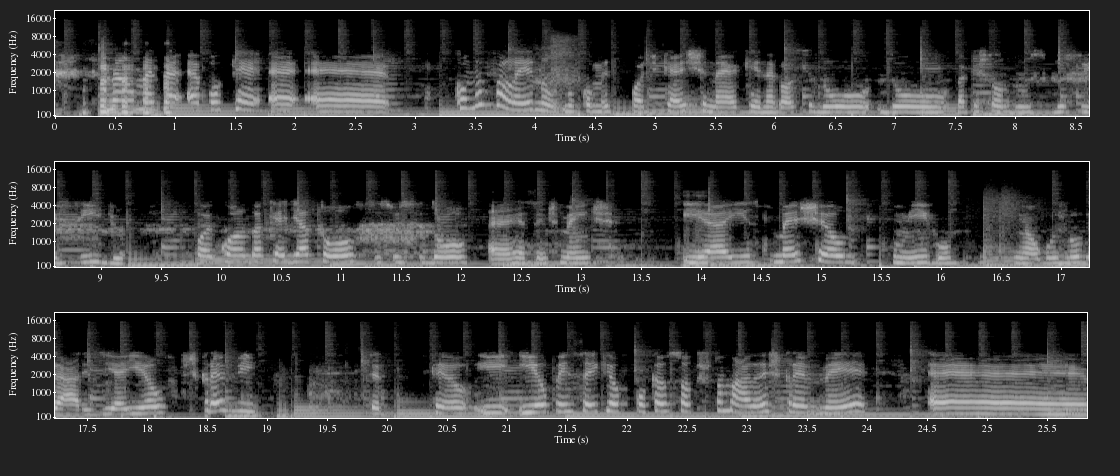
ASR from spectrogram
Não, mas é, é porque é, é- como eu falei no, no começo do podcast, né, aquele negócio do, do- da questão do, do suicídio, foi quando aquele ator se suicidou é, recentemente. E aí isso mexeu comigo em alguns lugares. E aí eu escrevi. Eu- e, e eu pensei que eu, porque eu sou acostumada a escrever. é,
